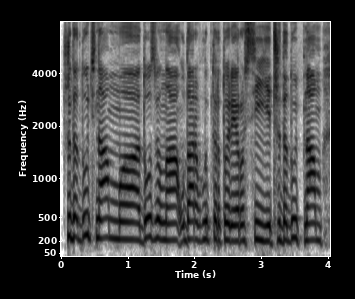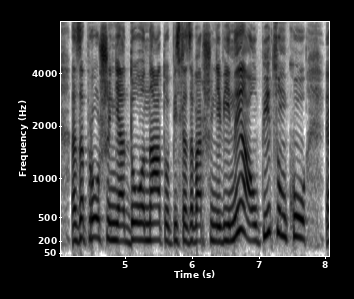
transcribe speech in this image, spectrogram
чи дадуть нам е, дозвіл на удари вглиб території Росії, чи дадуть нам запрошення до НАТО після завершення війни. А у підсумку е,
